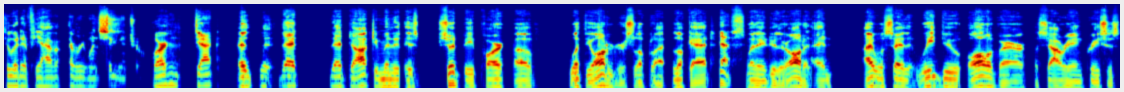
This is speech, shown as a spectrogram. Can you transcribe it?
to it if you have everyone's signature. Or Jack? And th- that that document is should be part of what the auditors look like look at yes. when they do their audit. And I will say that we do all of our salary increases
